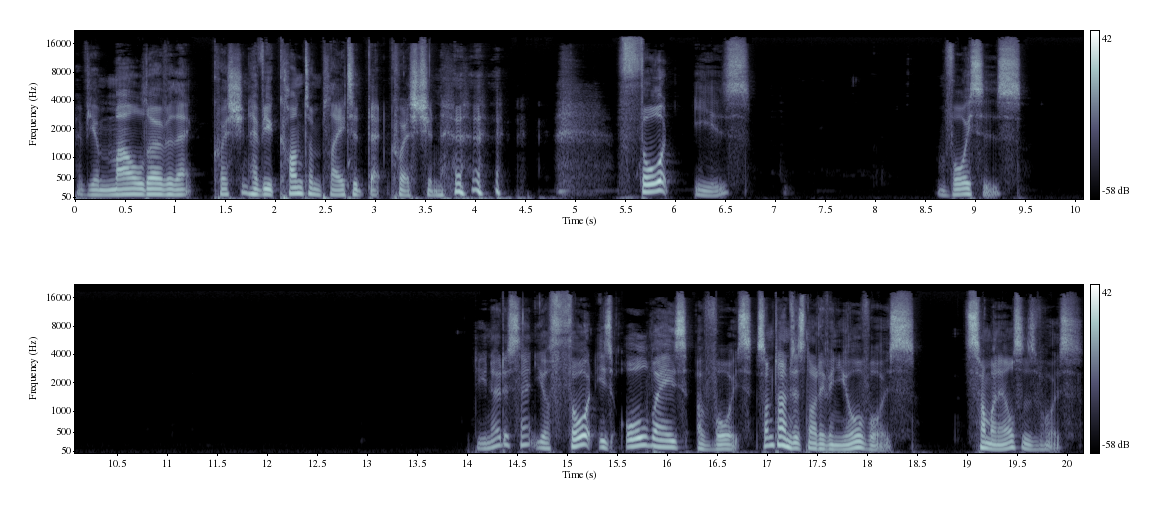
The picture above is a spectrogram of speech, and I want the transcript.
Have you mulled over that question? Have you contemplated that question? Thought is voices. Do you notice that? Your thought is always a voice. Sometimes it's not even your voice, it's someone else's voice.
